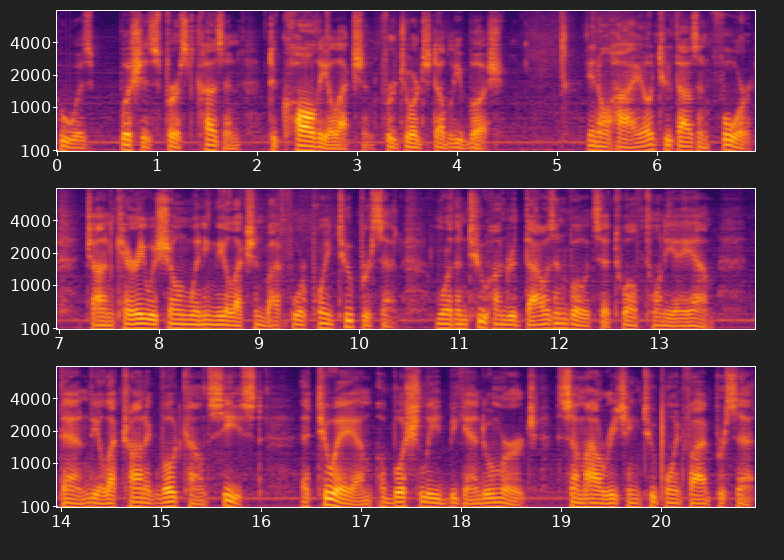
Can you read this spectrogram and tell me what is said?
who was Bush's first cousin, to call the election for George W. Bush. In Ohio, 2004, John Kerry was shown winning the election by 4.2%, more than 200,000 votes at 12:20 a.m. Then the electronic vote count ceased. At 2 a.m., a Bush lead began to emerge, somehow reaching 2.5%.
